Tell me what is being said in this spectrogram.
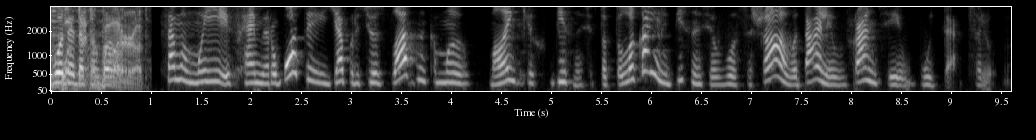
Вот это поворот. Саме в моїй схемі роботи я працюю з власниками маленьких бізнесів, тобто локальних бізнесів в США, в Італії, в Франції, будь-де абсолютно.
